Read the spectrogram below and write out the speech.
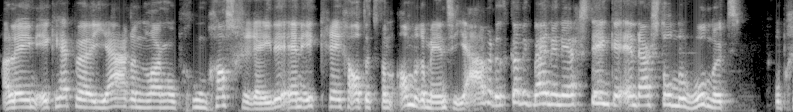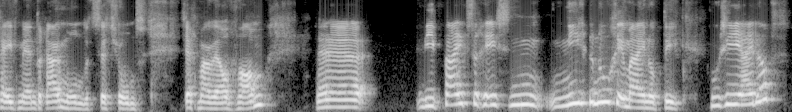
Alleen, ik heb uh, jarenlang op groen gas gereden. En ik kreeg altijd van andere mensen, ja, maar dat kan ik bijna nergens denken. En daar stonden 100, op een gegeven moment ruim 100 stations, zeg maar wel van. die 50 is niet genoeg in mijn optiek. Hoe zie jij dat?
